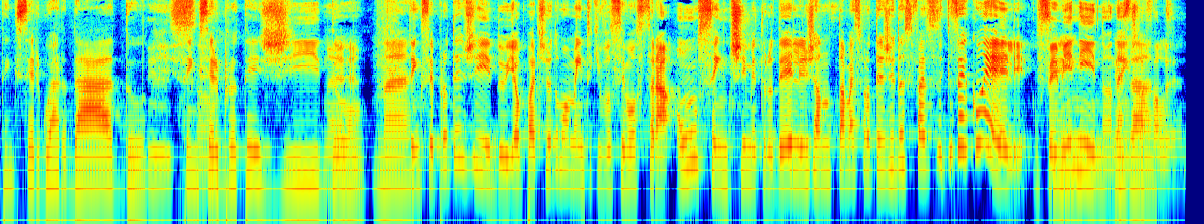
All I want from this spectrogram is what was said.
tem que ser guardado, isso. tem que ser protegido, é. né? Tem que ser protegido. E a partir do momento que você mostrar um centímetro dele, já não tá mais protegido, você faz o que quiser com ele. O Sim, feminino, né? Exato. A gente tá falando.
